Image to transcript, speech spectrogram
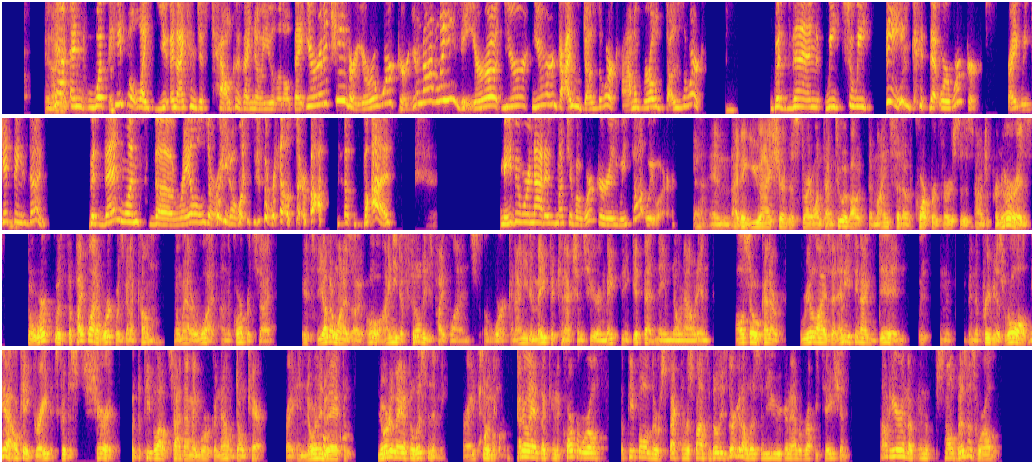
And yeah, and what people like you and I can just tell because I know you a little bit. You're an achiever. You're a worker. You're not lazy. You're a you're you're a guy who does the work. I'm a girl who does the work. But then we so we think that we're workers, right? We get things done. But then once the rails are, you know, once the rails are off the bus, maybe we're not as much of a worker as we thought we were. Yeah. And I think you and I shared this story one time too about the mindset of corporate versus entrepreneur is the work was the pipeline of work was going to come no matter what on the corporate side. It's the other one is like, oh, I need to fill these pipelines of work and I need to make the connections here and make the get that name known out and also kind of realize that anything I did in the, in the previous role, yeah, okay, great. It's good to share it. But the people outside that I'm working now don't care. Right. And nor do they have to nor do they have to listen to me, right? So in the, generally at the in the corporate world, the people, the respect and responsibilities, they're going to listen to you. You're going to have a reputation. Out here in the in the small business world,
